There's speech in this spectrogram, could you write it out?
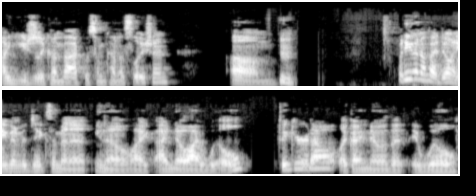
I usually come back with some kind of solution. Um, Hmm. But even if I don't, even if it takes a minute, you know, like I know I will figure it out. Like I know that it will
